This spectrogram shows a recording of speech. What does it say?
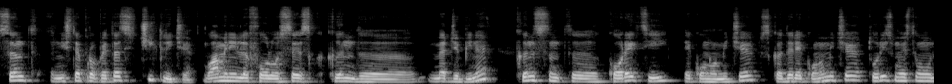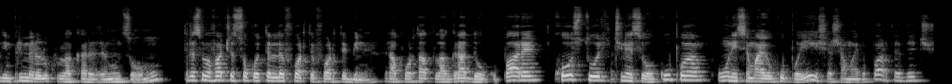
sunt niște proprietăți ciclice. Oamenii le folosesc când uh, merge bine, când sunt uh, corecții economice, scăderi economice, turismul este unul din primele lucruri la care renunță omul. Trebuie să vă faceți socotelele foarte, foarte bine. Raportat la grad de ocupare, costuri, cine se ocupă, unii se mai ocupă ei și așa mai departe. Deci,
